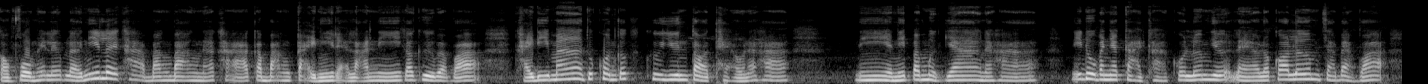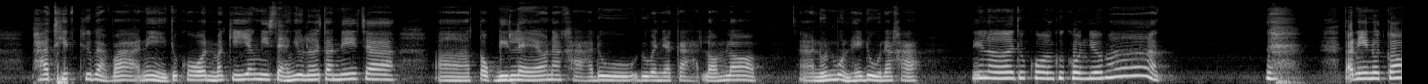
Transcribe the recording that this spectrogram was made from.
กล่องโฟมให้เรียบร้อยนี่เลยค่ะบางๆนะคะ กับบางไก่นี่แหละร้านนี้ก็คือแบบว่าขายดีมากทุกคนก็คือยืนต่อแถวนะคะ นี่อันนี้ปลาหมึกย่างนะคะ นี่ดูบรรยากาศค่ะ คนเริ่มเยอะแล้ว แล้วก็เริ่มจะแบบว่าพระอาทิตย์คือแบบว่านี่ทุกคนเมื่อกี้ยังมีแสงอยู่เลย ตอนนี้จะตกดินแล้วนะคะ ดูดูบรรยากาศล้อมรอบ อ่านุ้นหมุนให้ดูนะคะ นี่เลยทุกคนคือคนเยอะมาก ตอนนี้นุชก็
